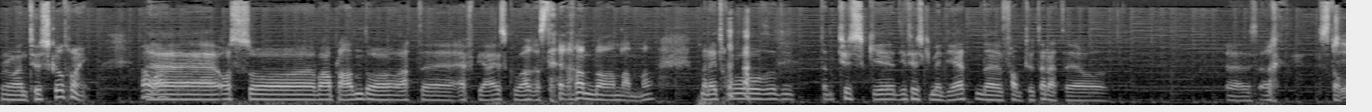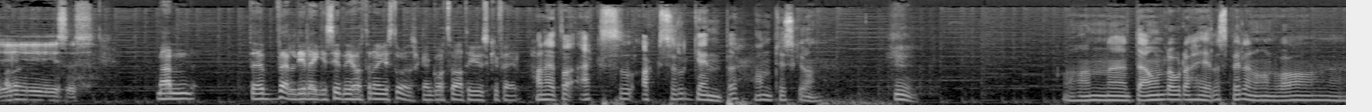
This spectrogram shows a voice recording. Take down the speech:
Det var en tysker, tror jeg. Ja, ja. Eh, og så var planen da at eh, FBI skulle arrestere han når han landa. Men jeg tror de, den tyske, de tyske myndighetene fant ut av dette og eh, stoppa det. Men det er veldig lenge siden jeg hørte den historien, så det kan godt være at jeg husker feil. Han heter Axel, Axel Gembe, han tyskeren. Og han uh, downloada hele spillet når han var uh,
